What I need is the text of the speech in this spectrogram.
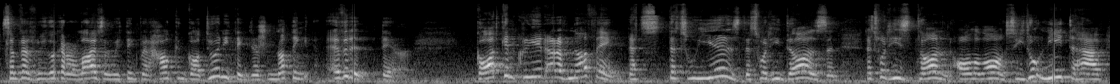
Sometimes we look at our lives and we think, but how can God do anything? There's nothing evident there. God can create out of nothing. That's that's who he is. That's what he does and that's what he's done all along. So you don't need to have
